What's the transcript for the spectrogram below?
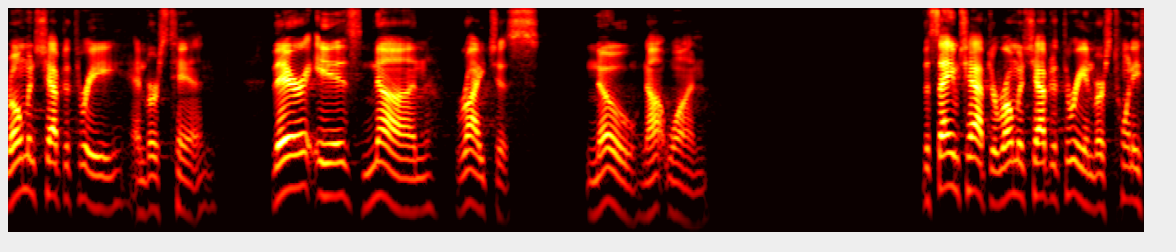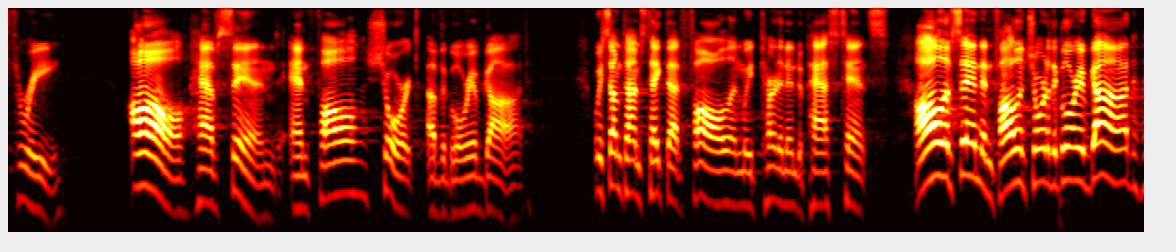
Romans chapter 3 and verse 10. There is none righteous, no, not one. The same chapter, Romans chapter 3 and verse 23. All have sinned and fall short of the glory of God. We sometimes take that fall and we turn it into past tense. All have sinned and fallen short of the glory of God.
